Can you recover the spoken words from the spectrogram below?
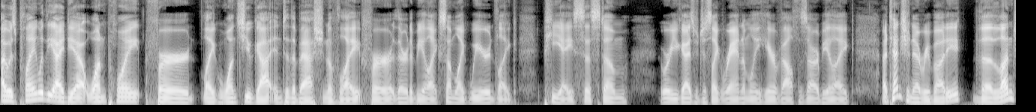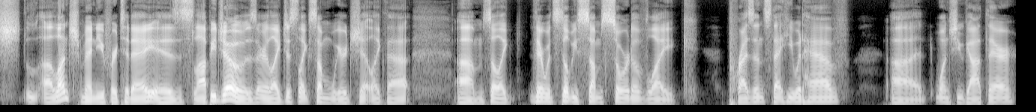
I was playing with the idea at one point for like once you got into the Bastion of Light for there to be like some like weird like PA system where you guys would just like randomly hear Balthazar be like, "Attention, everybody! The lunch uh, lunch menu for today is sloppy joes," or like just like some weird shit like that. Um, so like there would still be some sort of like presence that he would have uh once you got there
